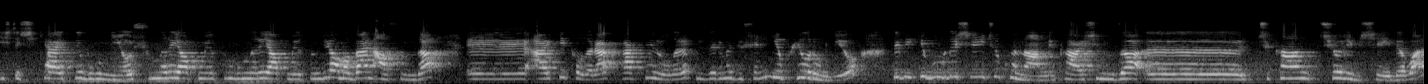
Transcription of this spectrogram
işte şikayette bulunuyor. Şunları yapmıyorsun, bunları yapmıyorsun diyor ama ben aslında e, erkek olarak, partner olarak üzerime düşeni yapıyorum diyor. Tabii ki burada şey çok önemli. Karşımıza e, çıkan şöyle bir şey de var.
